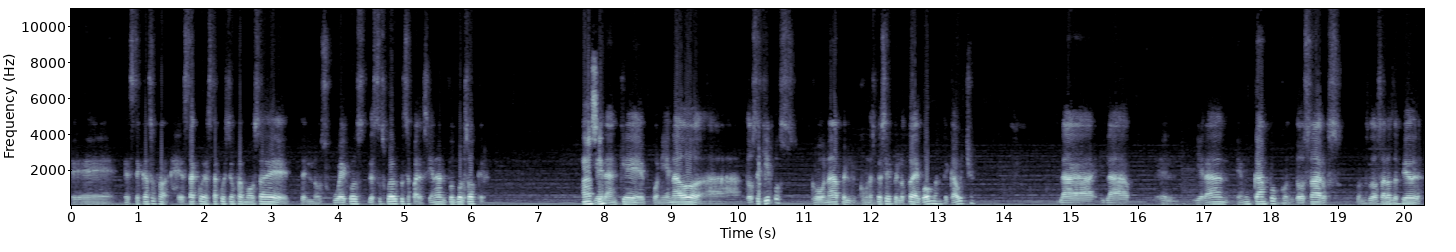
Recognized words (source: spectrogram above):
eh, este caso, esta, esta cuestión famosa de, los juegos, de estos juegos que se parecían al fútbol soccer. Ah, eran que ponían a, dos equipos con una, con una especie de pelota de goma, de caucho. La, la, y eran en un campo con dos aros, con dos aros de piedra.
